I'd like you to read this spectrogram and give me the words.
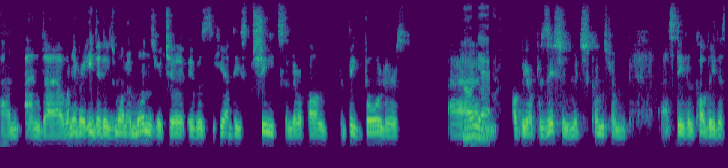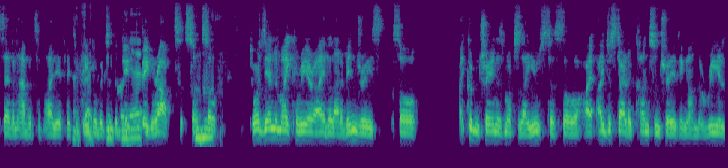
Um, and uh, whenever he did his one on ones with you, it was he had these sheets and they were called the big boulders um, oh, yeah. Um, of your position, which comes from uh, Stephen Covey, The Seven Habits of Highly Effective okay. People, which People, is the big, yeah. big rocks. So, mm-hmm. so towards the end of my career, I had a lot of injuries. So I couldn't train as much as I used to. So I, I just started concentrating on the real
